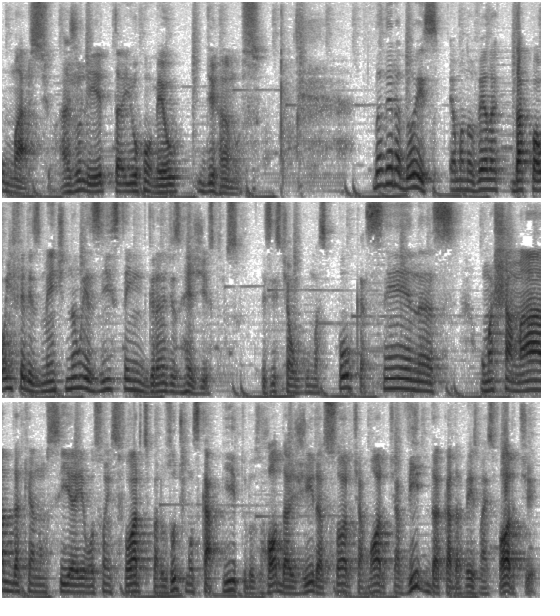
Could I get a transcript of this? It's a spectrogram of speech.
o Márcio, a Julieta e o Romeu de Ramos. Bandeira 2 é uma novela da qual, infelizmente, não existem grandes registros. Existem algumas poucas cenas, uma chamada que anuncia emoções fortes para os últimos capítulos, roda, gira, sorte, a morte, a vida cada vez mais forte.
